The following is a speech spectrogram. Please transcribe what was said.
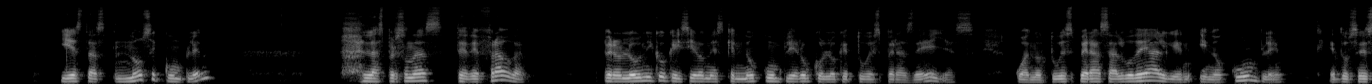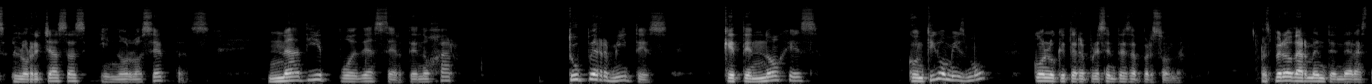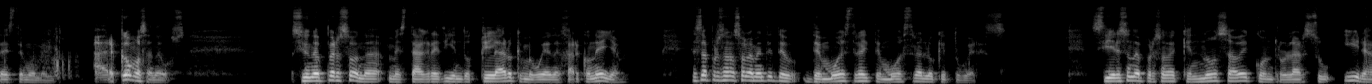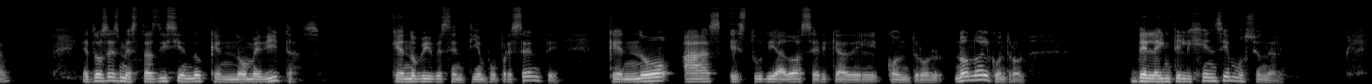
y estas no se cumplen, las personas te defraudan, pero lo único que hicieron es que no cumplieron con lo que tú esperas de ellas. Cuando tú esperas algo de alguien y no cumple, entonces lo rechazas y no lo aceptas. Nadie puede hacerte enojar. Tú permites que te enojes contigo mismo con lo que te representa esa persona. Espero darme a entender hasta este momento. A ver, ¿cómo sanamos? Si una persona me está agrediendo, claro que me voy a dejar con ella. Esa persona solamente te demuestra y te muestra lo que tú eres. Si eres una persona que no sabe controlar su ira, entonces me estás diciendo que no meditas, que no vives en tiempo presente, que no has estudiado acerca del control, no, no del control, de la inteligencia emocional.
